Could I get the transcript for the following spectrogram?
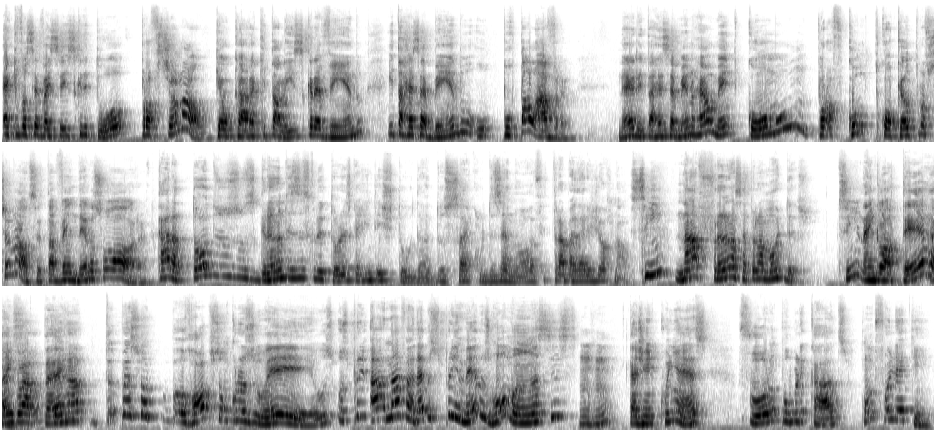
é que você vai ser escritor profissional, que é o cara que está ali escrevendo e está recebendo o- por palavra. Né? Ele está recebendo realmente como, um prof- como qualquer outro profissional. Você está vendendo a sua hora. Cara, todos os grandes escritores que a gente estuda do século XIX trabalharam em jornal. Sim. Na França, pelo amor de Deus. Sim, na Inglaterra. Na Inglaterra, pessoal, o Robson Crusoe, os, os ah, na verdade, os primeiros romances Uhum. que a gente conhece foram publicados como folhetim.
